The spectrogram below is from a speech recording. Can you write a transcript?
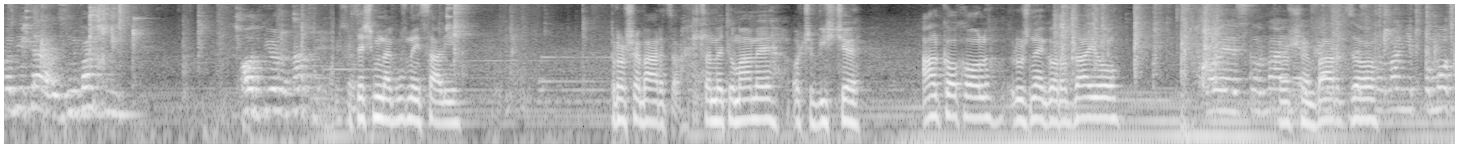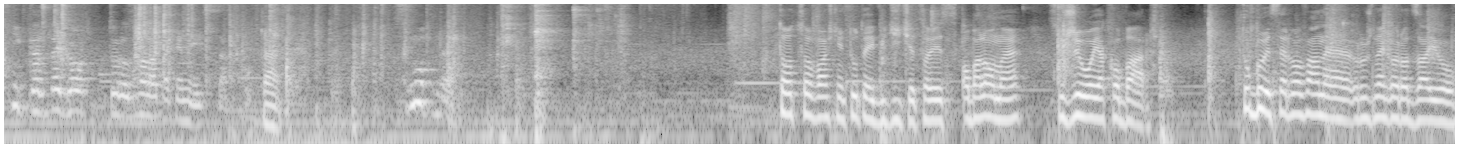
pewnie ta zmywarki. Odbiór naczyń. Jesteśmy na głównej sali. Proszę bardzo. Co my tu mamy? Oczywiście alkohol różnego rodzaju. Jest normalnie, Proszę bardzo. Jest normalnie pomocnik każdego, kto rozwala takie miejsca. Tak. Smutne. to co właśnie tutaj widzicie, co jest obalone, służyło jako bar. Tu były serwowane różnego rodzaju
